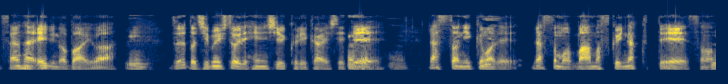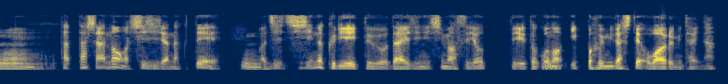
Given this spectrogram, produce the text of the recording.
さよならエリの場合は、うん。ずっと自分一人で編集繰り返してて、うん、ラストに行くまで、ラストもまあまあ救いなくて、その、うん。他他者の指示じゃなくて、うんまあ、自自身のクリエイティブを大事にしますよっていうところの一歩踏み出して終わるみたいな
